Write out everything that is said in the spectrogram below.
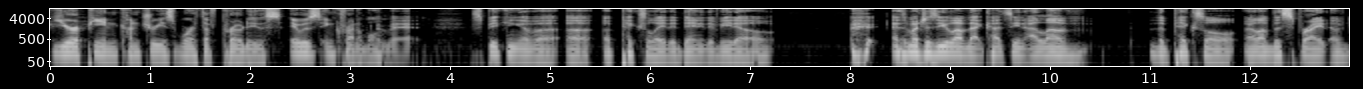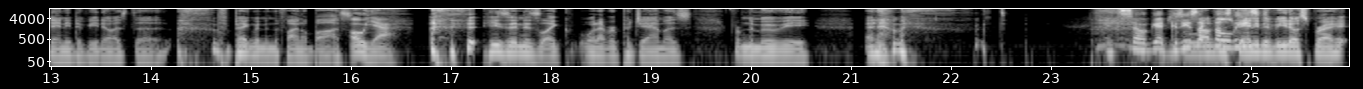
European country's worth of produce. It was incredible. Man, speaking of a, a, a pixelated Danny DeVito, as much as you love that cutscene, I love the pixel. I love the sprite of Danny DeVito as the the penguin in the final boss. Oh yeah. He's in his like whatever pajamas from the movie, and I'm It's so good because he's like the least Danny DeVito sprite.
